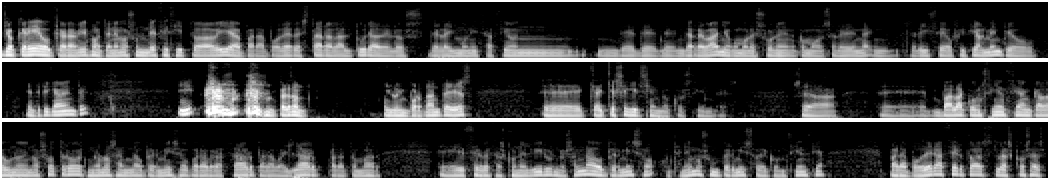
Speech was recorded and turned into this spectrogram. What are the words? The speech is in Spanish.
Yo creo que ahora mismo tenemos un déficit todavía para poder estar a la altura de los de la inmunización de, rebaño, como le suelen, como se le, dice oficialmente o científicamente. Y perdón. Y lo importante es eh, que hay que seguir siendo conscientes. O sea, eh, va la conciencia en cada uno de nosotros. No nos han dado permiso para abrazar, para bailar, para tomar eh, cervezas con el virus. Nos han dado permiso o tenemos un permiso de conciencia para poder hacer todas las cosas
